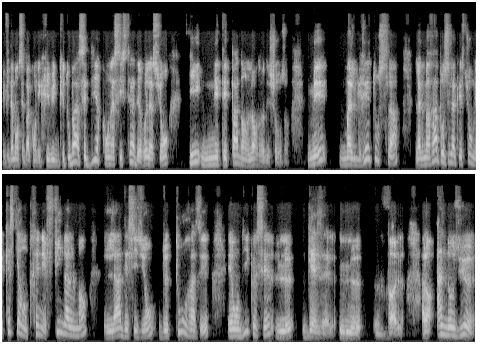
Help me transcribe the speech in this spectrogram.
évidemment, c'est pas qu'on écrivait une ketuba, c'est dire qu'on assistait à des relations qui n'étaient pas dans l'ordre des choses. Mais malgré tout cela, l'Agmara a posé la question, mais qu'est-ce qui a entraîné finalement la décision de tout raser? Et on dit que c'est le gezel, le Alors, à nos yeux,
